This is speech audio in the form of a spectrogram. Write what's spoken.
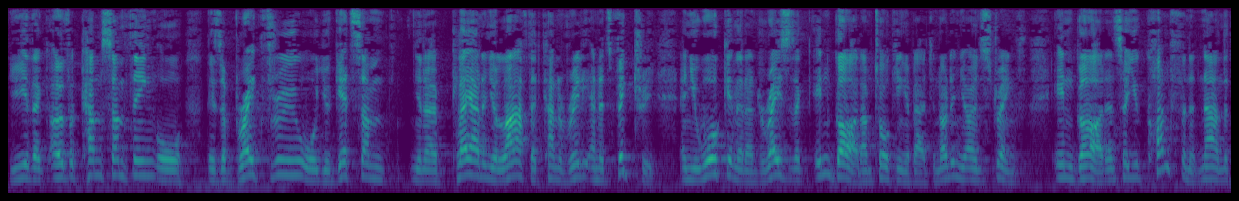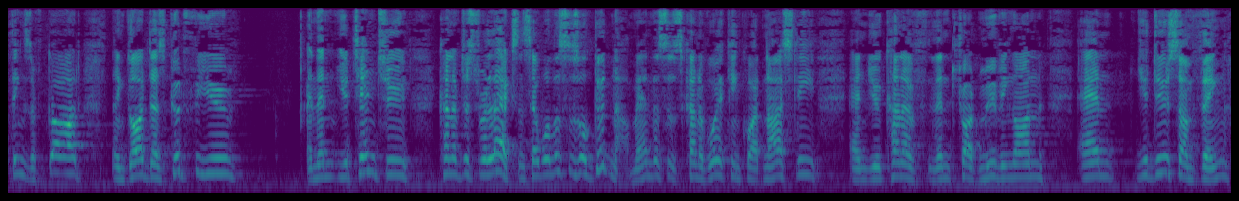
You either overcome something or there's a breakthrough or you get some, you know, play out in your life that kind of really, and it's victory. And you walk in it and it raises in God. I'm talking about you, not in your own strength, in God. And so you're confident now in the things of God and God does good for you and then you tend to kind of just relax and say, well, this is all good now, man. This is kind of working quite nicely. And you kind of then start moving on and you do something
